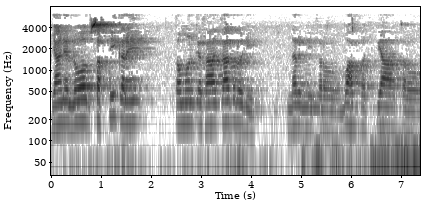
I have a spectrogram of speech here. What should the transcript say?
یعنی لوگ سختی کریں تم ان کے ساتھ کیا کرو جی؟ نرمی کرو، محبت، پیار کرو۔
